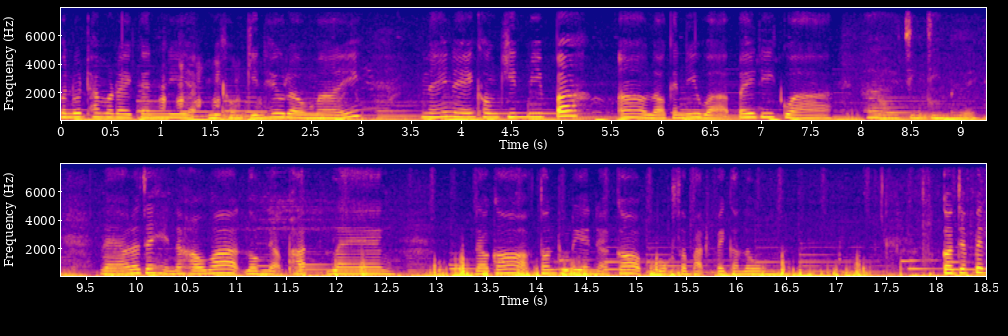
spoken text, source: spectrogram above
มนุษย์ทำอะไรกันเนี่ย มีของกินให้เราไหมไหนไหนๆของกินมีปะ อ้าวหลอกกันดีหว่าไปดีกว่าเฮ้ยจริง ๆ เลย แล้วเราจะเห็นนะคะว่าลมเนี่ยพัดแรง แล้วก็ต้นทุเรียนเนี่ยก็โบกสะบัดไปกับลม ก่อนจะเป็น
